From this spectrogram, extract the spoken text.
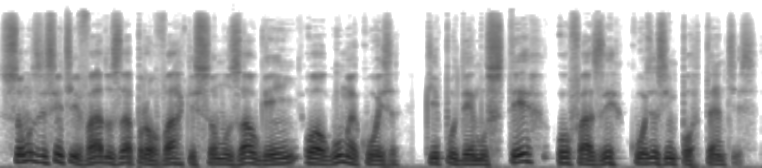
somos incentivados a provar que somos alguém ou alguma coisa, que podemos ter ou fazer coisas importantes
